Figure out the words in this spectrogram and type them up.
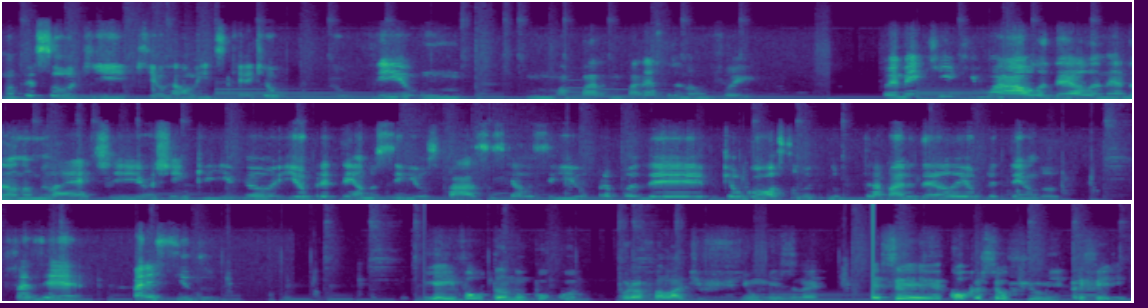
uma pessoa que, que eu realmente que, que eu, eu vi um, uma, uma palestra, não, foi foi meio que, que, uma aula dela, né, da Ana Milaerte, e eu achei incrível e eu pretendo seguir os passos que ela seguiu para poder, porque eu gosto do, do, trabalho dela e eu pretendo fazer parecido. E aí voltando um pouco para falar de filmes, né? Você, qual que é o seu filme preferido?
